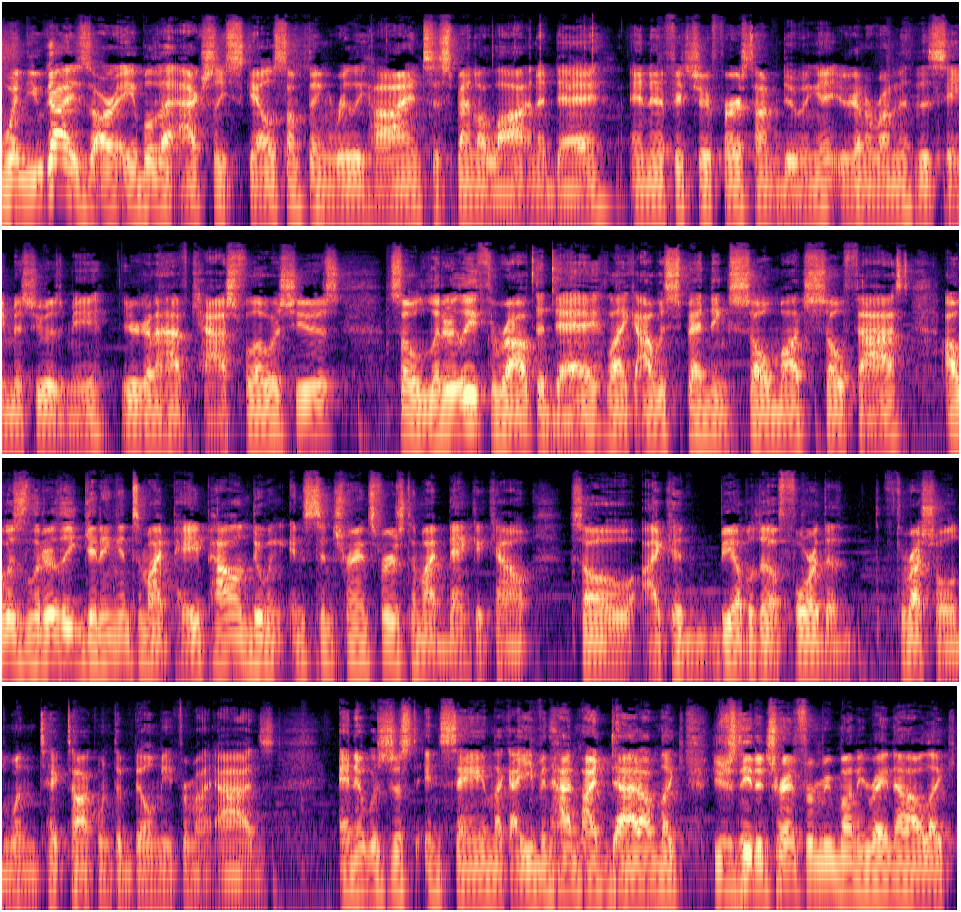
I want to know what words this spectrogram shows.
when you guys are able to actually scale something really high and to spend a lot in a day, and if it's your first time doing it, you're gonna run into the same issue as me. You're gonna have cash flow issues. So literally throughout the day, like I was spending so much so fast. I was literally getting into my PayPal and doing instant transfers to my bank account so I could be able to afford the threshold when TikTok went to bill me for my ads and it was just insane. Like I even had my dad. I'm like, you just need to transfer me money right now. Like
